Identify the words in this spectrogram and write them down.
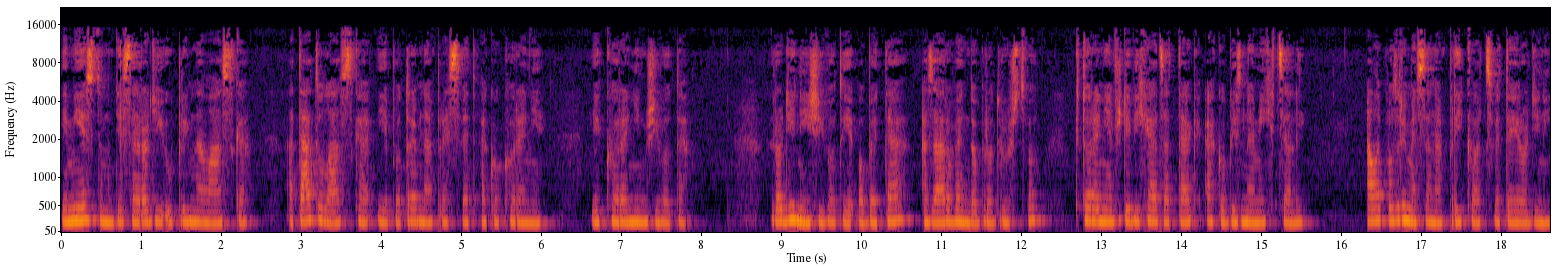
je miestom, kde sa rodí úprimná láska a táto láska je potrebná pre svet ako korenie. Je korením života. Rodinný život je obeta a zároveň dobrodružstvo, ktoré nevždy vychádza tak, ako by sme my chceli. Ale pozrime sa na príklad Svetej rodiny.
